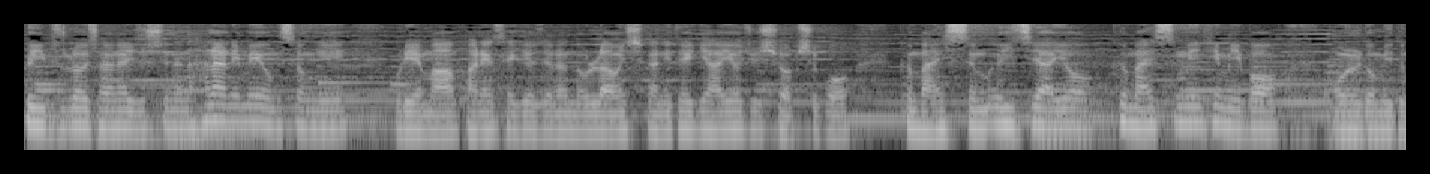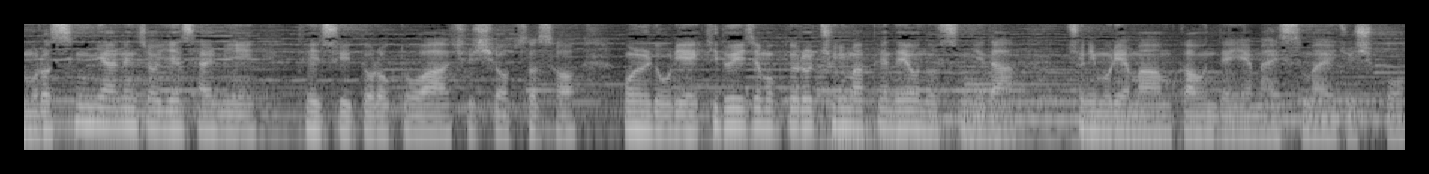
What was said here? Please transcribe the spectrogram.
그 입술로 전해 주시는 하나님의 음성이 우리의 마음판에 새겨지는 놀라운 시간이 되게 하여 주시옵시고 그 말씀 의지하여 그 말씀에 힘입어 오늘도 믿음으로 승리하는 저희의 삶이 될 수 있도록 도와주시옵소서 오늘도 우리의 기도의 제목들을 주님 앞에 내어놓습니다. 주님 우리의 마음 가운데에 말씀하여 주시고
